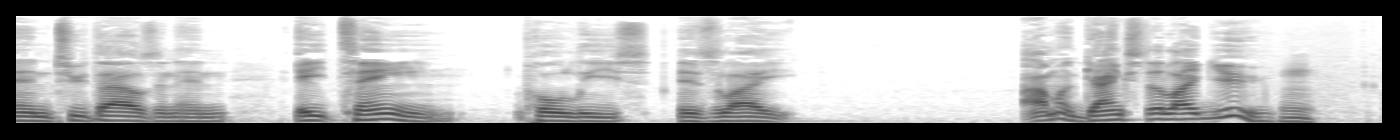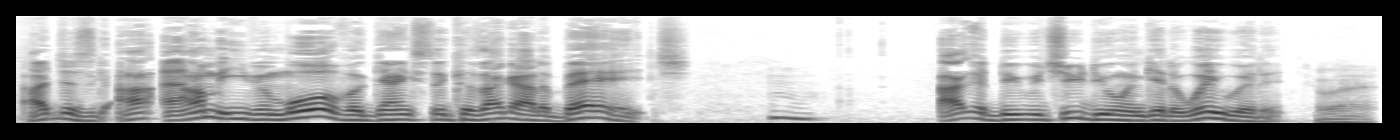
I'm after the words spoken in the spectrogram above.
in 2018, police is like I'm a gangster like you. Hmm. I just I, am even more of a gangster because I got a badge. Hmm. I could do what you do and get away with it. Right.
